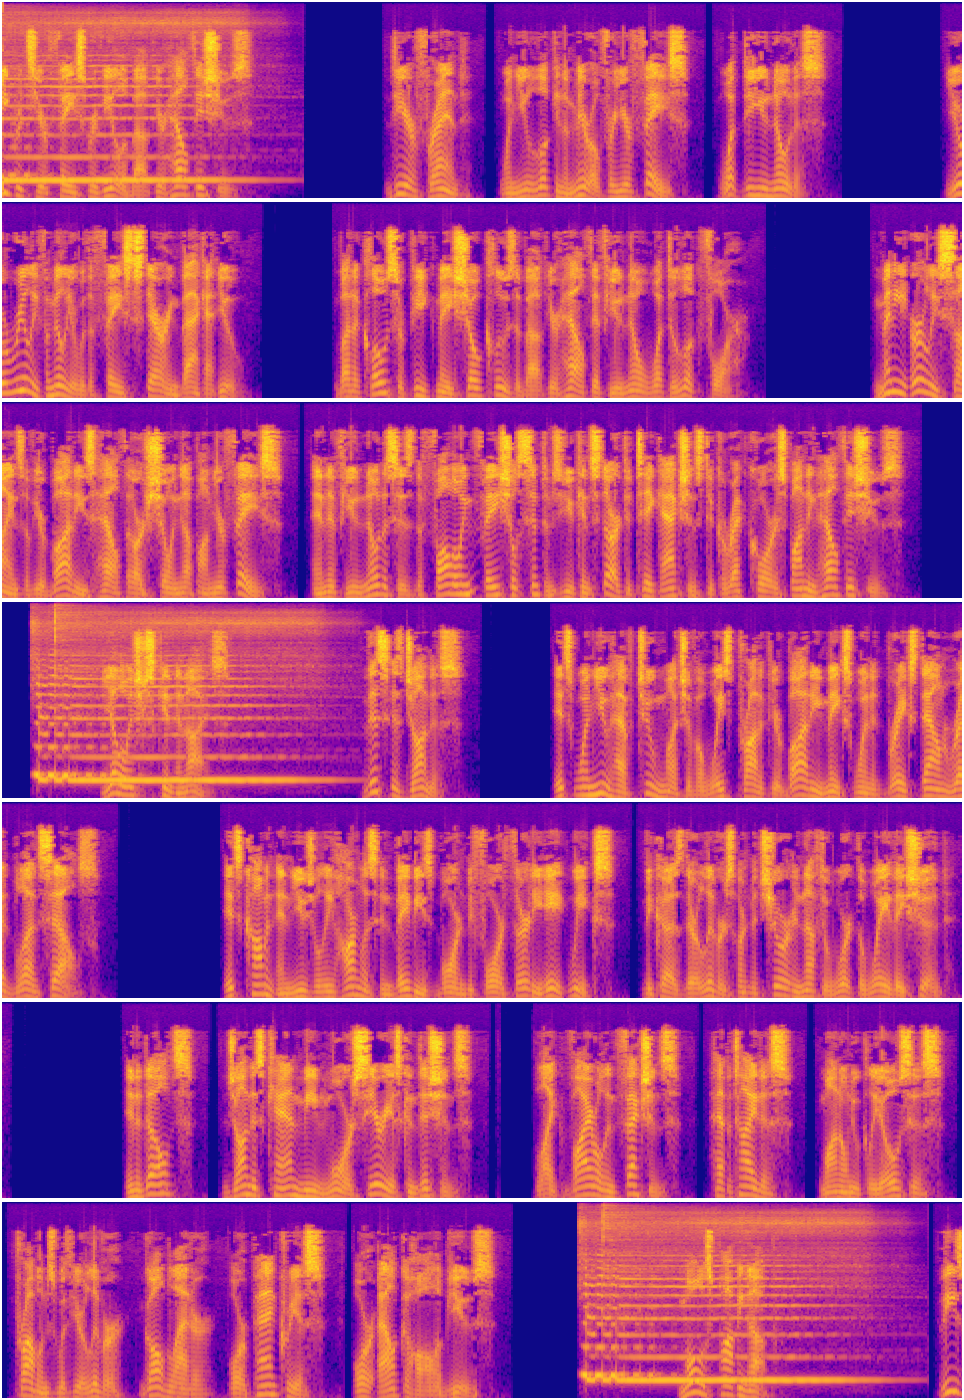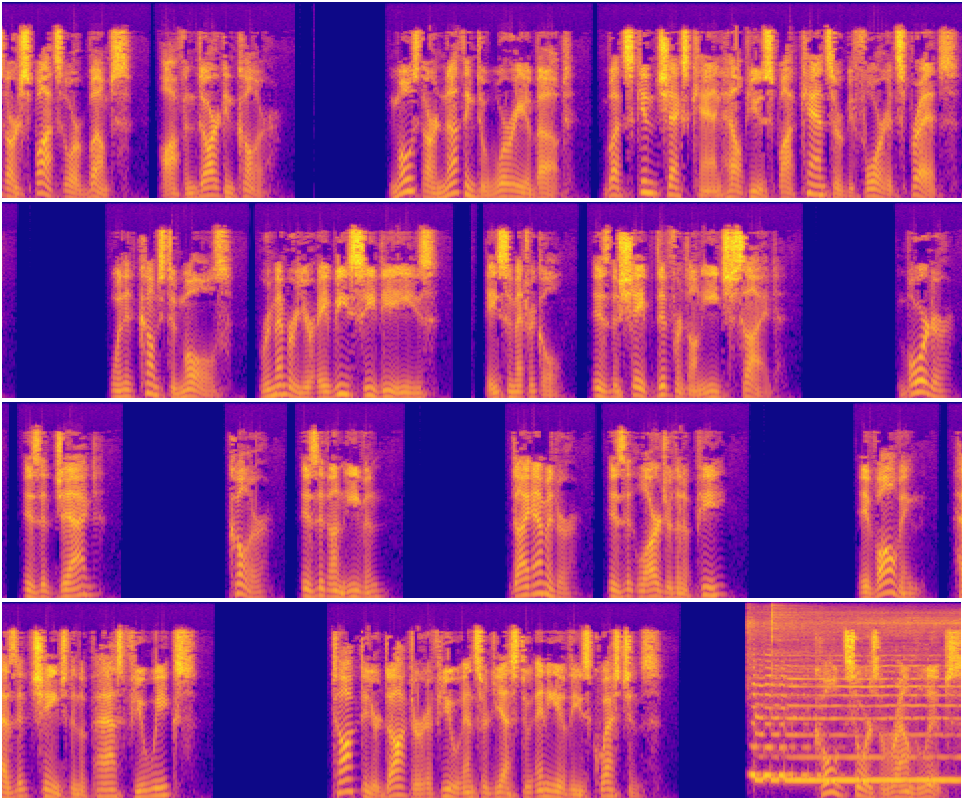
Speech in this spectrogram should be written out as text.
secrets your face reveal about your health issues. Dear friend, when you look in the mirror for your face, what do you notice? You're really familiar with a face staring back at you. But a closer peek may show clues about your health if you know what to look for. Many early signs of your body's health are showing up on your face, and if you notices the following facial symptoms you can start to take actions to correct corresponding health issues. Yellowish skin and eyes. This is jaundice. It's when you have too much of a waste product your body makes when it breaks down red blood cells. It's common and usually harmless in babies born before 38 weeks, because their livers aren't mature enough to work the way they should. In adults, jaundice can mean more serious conditions, like viral infections, hepatitis, mononucleosis, problems with your liver, gallbladder, or pancreas, or alcohol abuse. Moles popping up. These are spots or bumps, often dark in color. Most are nothing to worry about, but skin checks can help you spot cancer before it spreads. When it comes to moles, remember your ABCDEs. Asymmetrical, is the shape different on each side? Border, is it jagged? Color, is it uneven? Diameter, is it larger than a pea? Evolving, has it changed in the past few weeks? Talk to your doctor if you answered yes to any of these questions. Cold sores around lips.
